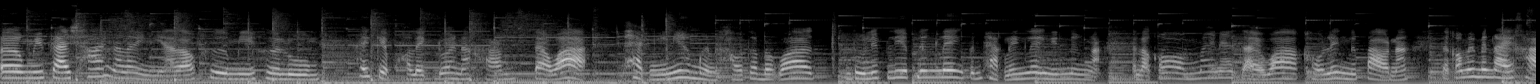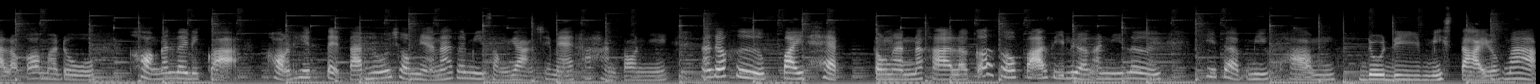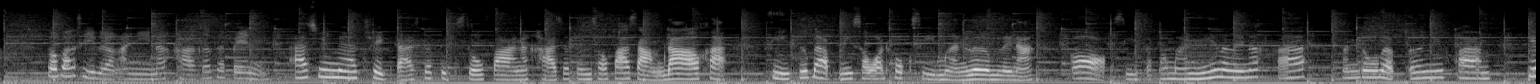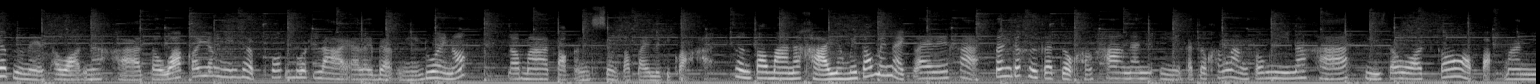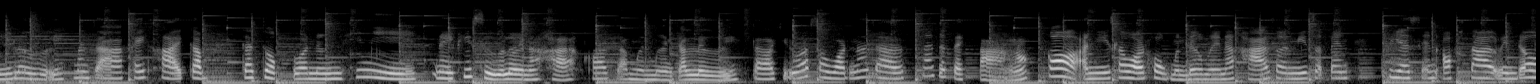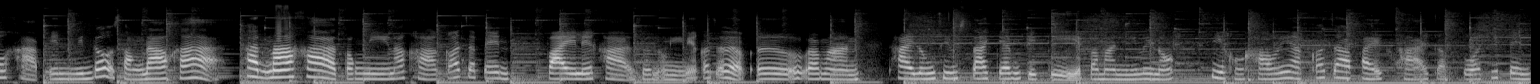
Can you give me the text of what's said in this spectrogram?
เออมีแฟชั่นอะไรอย่างเงี้ยแล้วคือมีเฮอร์รูมให้เก็บคอลเลกด้วยนะคะ แต่ว่า แพ็กนี้เนี่ยเหมือนเขาจะแบบว่าดูรีบๆเร่งๆ เป็นแพ็กเร่งๆนิดนึงอะ่ะ แต่เราก็ไม่แน่ใจว่าเขาเร่งหรือเปล่านะ แต่ก็ไม่เป็นไรค่ะแล้วก็มาดูของกันเลยดีกว่า ของที่เตะตาท่านผู้ชมเนี่ยน่าจะมี 2 อย่างใช่ไหมถ้าหันตอนนี้ นั่นก็คือไฟแท็กตรงนั้นนะคะ แล้วก็โซฟาสีเหลืองอันนี้เลย ที่แบบมีความดูดีมีสไตล์มากๆโซฟาสีเหลืองอันนี้นะคะก็จะเป็น Asymmetric Aesthetic Sofa นะคะ จะเป็นโซฟา3 ดาวค่ะ สีคือแบบมีสวอต6สีเหมือนเดิมเลยนะ ก็สีจะประมาณนี้เลยนะคะ มันดูแบบเออมีความเรียบอยู่ในสวอตนะคะ แต่ว่าก็ยังมีแบบพวกลวดลายอะไรแบบนี้ด้วยเนาะเรามาต่อกันส่วนต่อไปเลยดีกว่าค่ะ ส่วนต่อมานะคะยังไม่ต้องไปไหนไกลเลยค่ะ นั่นก็คือกระจกข้างๆนั่นเอง กระจกข้างหลังตรงนี้นะคะ สีสวอตก็ประมานี้เลย มันจะคล้ายๆกับกระจกตัวหนึ่งที่มีในที่ซื้อเลยนะคะ ก็จะเหมือนๆกันเลย แต่เราคิดว่าสวอตน่าจะน่าจะแตกต่างเนาะก็อันนี้สวอต6เหมือนเดิมเลยนะคะ ส่วนนี้จะเป็น Clear Sense of Style Window ค่ะ เป็น Window 2ดาวค่ะ ถัดมาค่ะ ตรงนี้นะคะก็จะเป็น ไฟเลยค่ะ ส่วนตรงนี้เนี่ยก็จะแบบเออประมาณถ่ายลงซิมสตาแกรมเก๋ๆประมาณนี้เลยเนาะสีของเขาเนี่ยก็จะไปคล้ายกับตัวที่เป็น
